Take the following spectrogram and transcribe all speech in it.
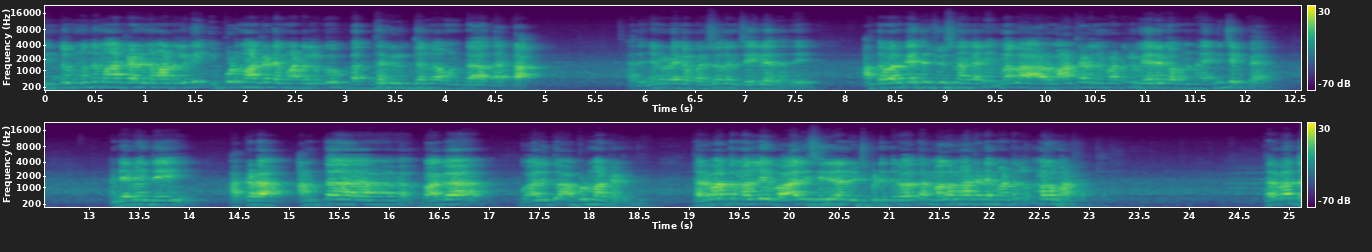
ఇంతకు ముందు మాట్లాడిన మాటలకి ఇప్పుడు మాట్లాడే మాటలకు బద్ధ విరుద్ధంగా ఉంటుందట. అది నేను కూడా ఇంకా పరిశోధన చేయలేదు అది. అంతవరకు అయితే చూసినాం కానీ మళ్ళీ ఆడ మాట్లాడిన మాటలు వేరేగా ఉన్నాయని చెప్పారు. అంటే ఏమైంది? అక్కడ అంత బాగా వాలితో అప్పుడు మాట్లాడింది. తర్వాత మళ్ళీ వాలి శరీరాన్ని విడిచిపెట్టిన తర్వాత మళ్ళీ మాట్లాడే మాటలు మళ్ళీ మాట్లాడతారు. తర్వాత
